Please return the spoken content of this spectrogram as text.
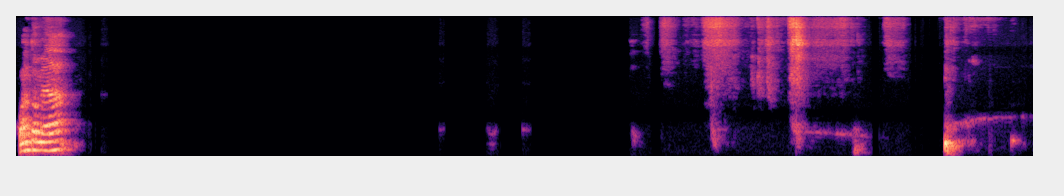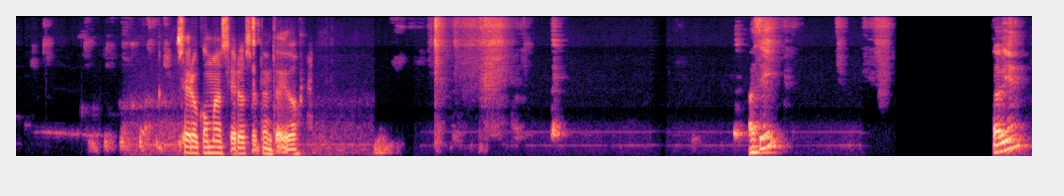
¿Cuánto me da? Cero coma cero setenta y dos. ¿Así? ¿Está bien?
